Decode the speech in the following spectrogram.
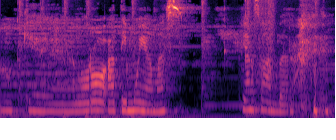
Oke, loro atimu ya mas, yang sabar.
